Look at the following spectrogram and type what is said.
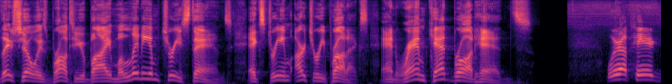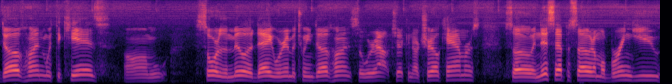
This show is brought to you by Millennium Tree Stands, Extreme Archery Products, and Ramcat Broadheads. We're up here dove hunting with the kids. Um, sort of the middle of the day, we're in between dove hunts, so we're out checking our trail cameras. So in this episode, I'm gonna bring you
